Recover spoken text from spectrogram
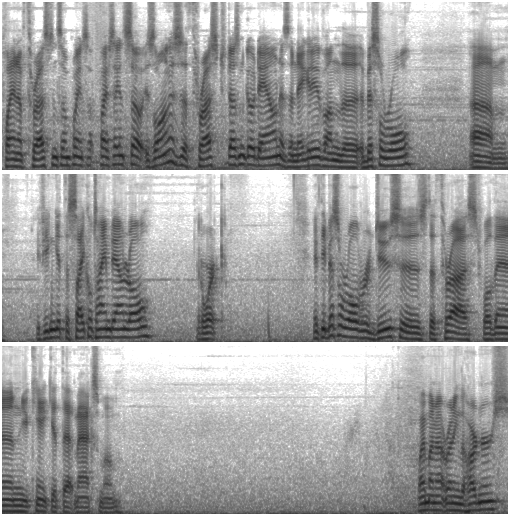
Apply enough thrust in some point five seconds? So as long as the thrust doesn't go down as a negative on the abyssal roll, um, if you can get the cycle time down at all, it'll work. If the abyssal roll reduces the thrust, well then you can't get that maximum. Why am I not running the hardeners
